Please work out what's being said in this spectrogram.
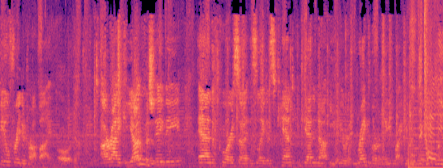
feel free to drop by. Oh yeah. All right, Young Definitely. JV, and of course uh, his latest Can't Get Enough. You hear it regularly right here. They call me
